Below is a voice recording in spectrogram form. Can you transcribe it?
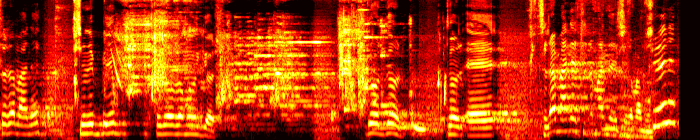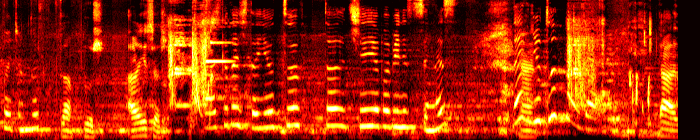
Sıra bende. Şimdi benim programımı gör. Dur dur. Dur. Ee, sıra bende sıra bende sıra bende. Şöyle koyacağım dur. Tamam dur. Arkadaşlar. Arkadaşlar YouTube'da şey yapabilirsiniz. Lan Evet. YouTube? Ya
